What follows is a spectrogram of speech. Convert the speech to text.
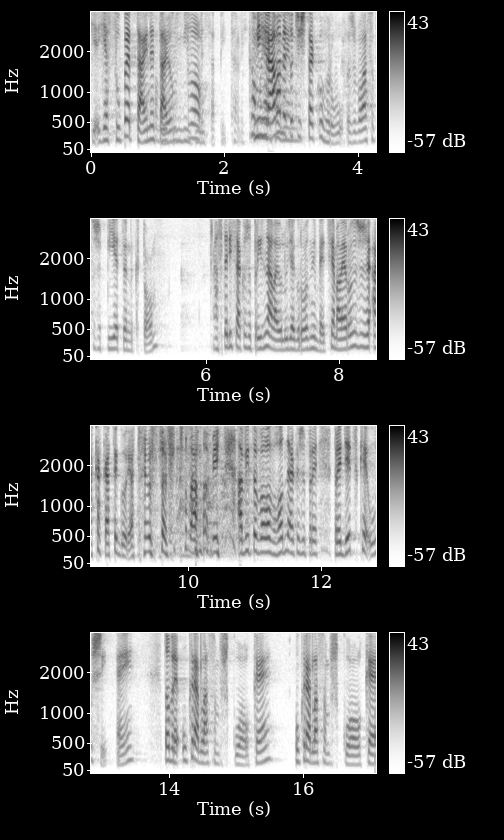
Je, je super tajné tajomstvo. My sme sa pýtali. My hrávame totiž takú hru, že volá sa to, že pije ten kto. A vtedy sa akože priznávajú ľudia k rôznym veciam, ale ja rozumiem, že aká kategória tajomstva by to mala byť, aby to bolo vhodné akože pre, pre detské uši. Hej? Dobre, ukradla som v škôlke, ukradla som v škôlke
